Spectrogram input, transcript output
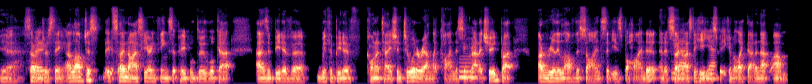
Yeah, so, So- interesting. I love just it's so nice hearing things that people do look at as a bit of a with a bit of connotation to it around like kindness and Mm. gratitude, but I really love the science that is behind it. And it's so Yeah, nice to hear you yeah. speak of it like that. And that um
